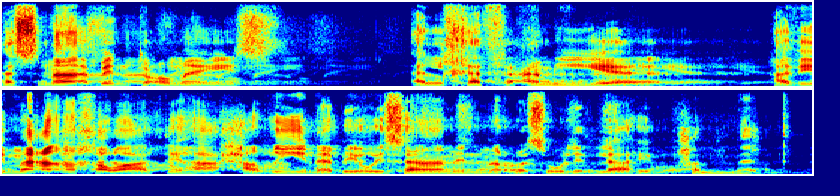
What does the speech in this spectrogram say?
أسماء بنت عميس الخثعمية. هذه مع أخواتها حظين بوسام من رسول الله محمد.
